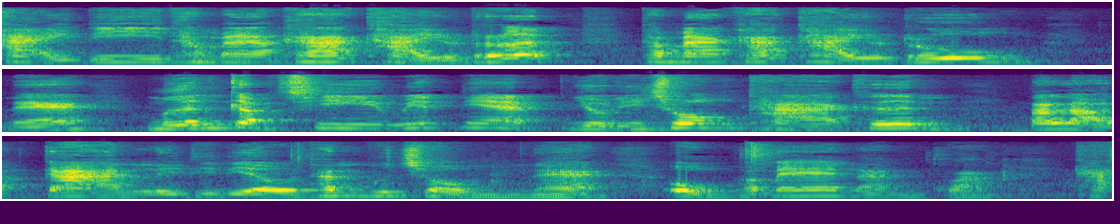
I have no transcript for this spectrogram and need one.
ขายดีทำมาค้าขายเลิศทำมาค้าขายรุ่ง นะเหมือนกับชีวิตเนี่ยอยู่ในช่วงขาขึ้นตลอดการเลยทีเดียวท่านผู้ชมนะองค์พระแม่นางกวักค่ะ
